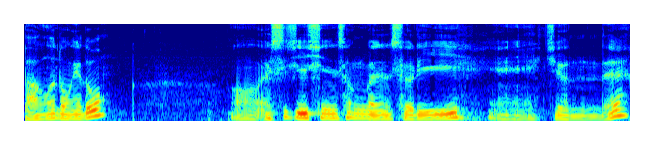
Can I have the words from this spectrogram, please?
방어동에도 어, SG 신성건설이 예, 지었는데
